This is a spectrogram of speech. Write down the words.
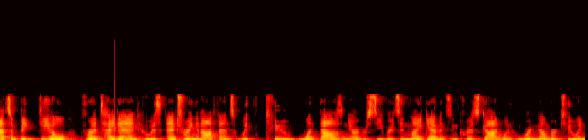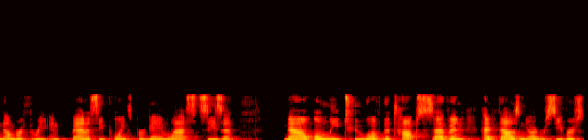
That's a big deal for a tight end who is entering an offense with two 1,000 yard receivers in Mike Evans and Chris Godwin, who were number two and number three in fantasy points per game last season. Now, only two of the top seven had 1,000 yard receivers.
